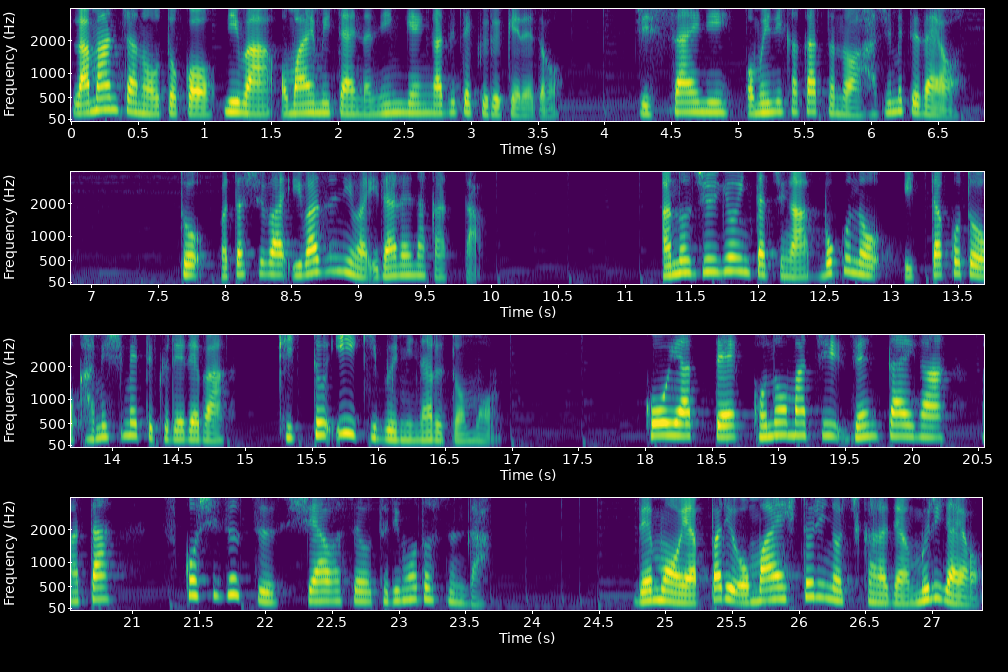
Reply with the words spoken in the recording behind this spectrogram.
ラマンチャの男にはお前みたいな人間が出てくるけれど、実際にお目にかかったのは初めてだよ。と私は言わずにはいられなかった。あの従業員たちが僕の言ったことをかみしめてくれれば、きっといい気分になると思う。こうやってこの街全体がまた少しずつ幸せを取り戻すんだ。でもやっぱりお前一人の力では無理だよ。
